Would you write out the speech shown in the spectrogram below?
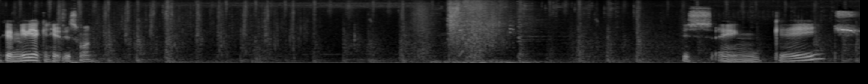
Okay, maybe I can hit this one. Disengage?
